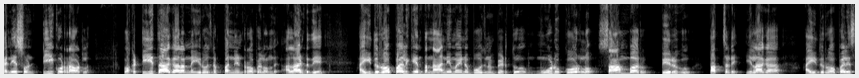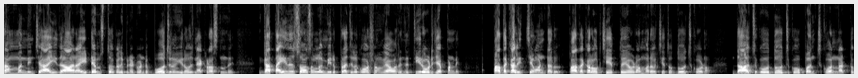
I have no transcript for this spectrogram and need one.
కనీసం టీ కూడా రావట్లే. ఒక టీ తాగాలన్న ఈ రోజున పన్నెండు రూపాయలు ఉంది. అలాంటిది ఐదు రూపాయలకి ఇంత నాణ్యమైన భోజనం పెడుతూ మూడు కూరలు సాంబారు పెరుగు పచ్చడి ఇలాగా ఐదు రూపాయలకి సంబంధించి ఐదు ఆరు ఐటమ్స్తో కలిపినటువంటి భోజనం ఈ రోజున ఎక్కడ వస్తుంది? గత ఐదు సంవత్సరంలో మీరు ప్రజల కోసం వ్యవహరించే తీరు ఒకటి చెప్పండి. పథకాలు ఇచ్చామంటారు. పథకాలు ఒక చేత్తో ఇవ్వడం మరొక చేత్తో దోచుకోవడం. దాచుకో దోచుకో పంచుకో అన్నట్టు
